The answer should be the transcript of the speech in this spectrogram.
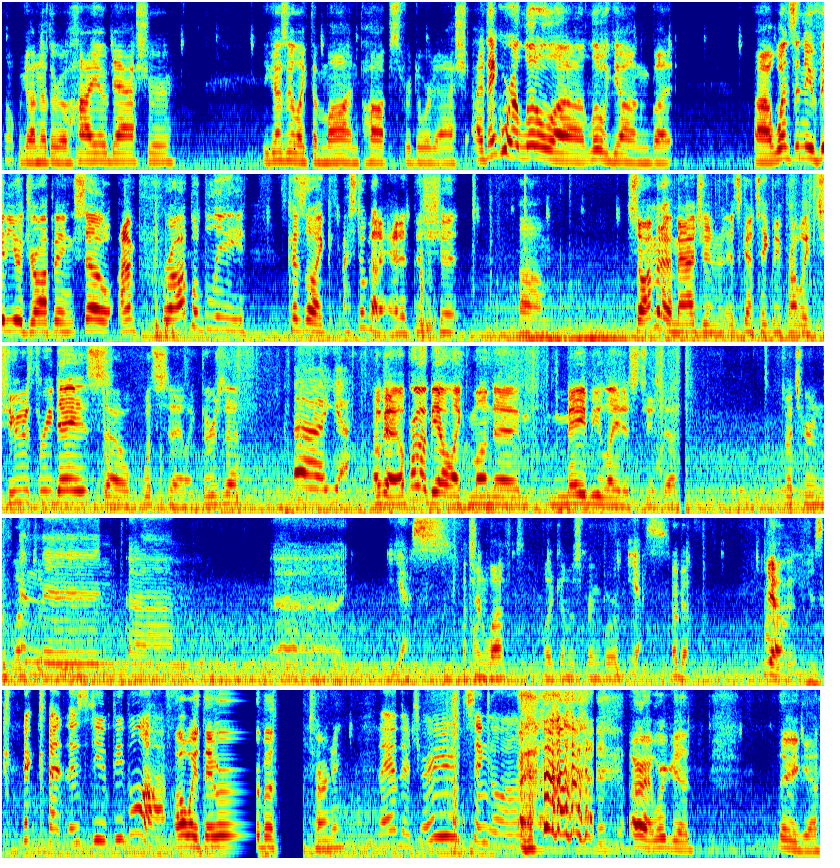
Oh, we got another Ohio Dasher. You guys are like the ma and pops for DoorDash. I think we're a little, uh, little young, but uh, when's the new video dropping? So I'm probably, cause like I still gotta edit this shit. Um, so I'm gonna imagine it's gonna take me probably two to three days. So what's today? Like Thursday? Uh, yeah. Okay, I'll probably be out like Monday, maybe latest Tuesday. Do I turn left? And then, um, uh, yes. I turn left, like on the springboard. Yes. Okay. Yeah. Oh, you just cut those two people off. Oh wait, they were both turning. They have their turn single. All right, we're good. There you go.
